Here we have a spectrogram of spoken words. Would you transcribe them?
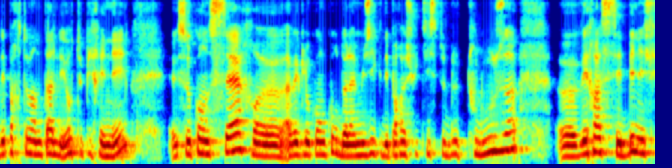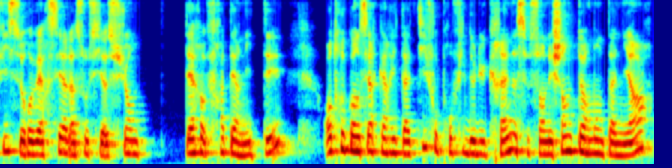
départementale des Hautes-Pyrénées. Ce concert, avec le concours de la musique des parachutistes de Toulouse, verra ses bénéfices reversés à l'association Terre Fraternité. Autre concert caritatif au profit de l'Ukraine, ce sont les chanteurs montagnards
